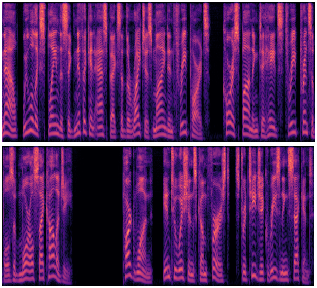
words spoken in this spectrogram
Now, we will explain the significant aspects of the righteous mind in three parts, corresponding to Haidt's three principles of moral psychology. Part 1 Intuitions come first, strategic reasoning second.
